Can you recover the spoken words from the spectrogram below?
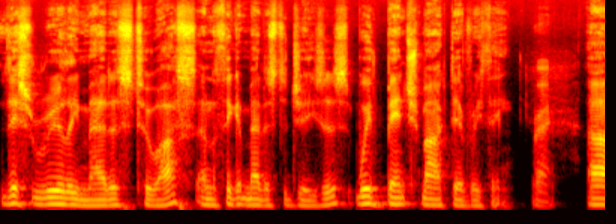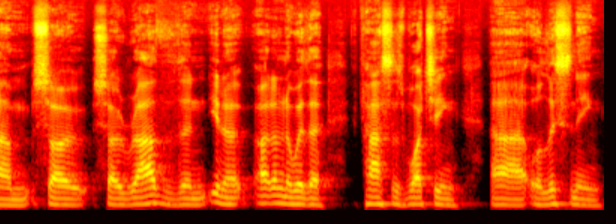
this really matters to us, and I think it matters to Jesus, we've benchmarked everything. Right. Um, so, so rather than you know, I don't know whether pastors watching uh, or listening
